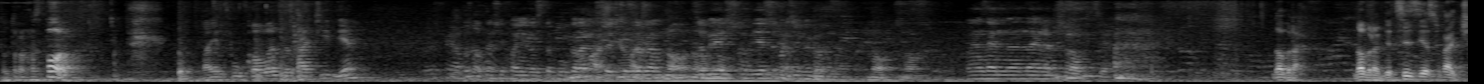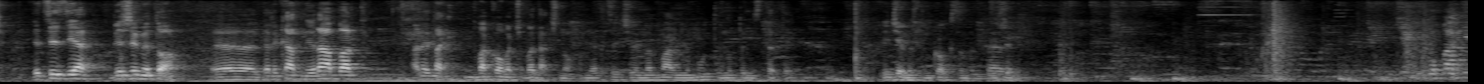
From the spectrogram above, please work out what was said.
To trochę sporo. I pół koła za taki, nie? No to się fajnie do Właśnie, jeszcze właśnie. zrobią, No, no, żeby no. jeszcze, jeszcze bardziej wygodne. No, no. To jest naj, najlepsza opcja. Dobra, dobra, decyzja, słuchajcie. Decyzja, bierzemy to. E, delikatny rabat, ale tak dwa koła trzeba dać. No. Jak chcecie normalne buty, no to niestety jedziemy z tym koksem, bierzemy. Dzięki chłopaki.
